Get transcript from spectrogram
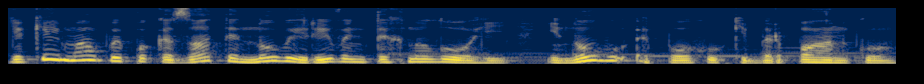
який мав би показати новий рівень технологій і нову епоху кіберпанку.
